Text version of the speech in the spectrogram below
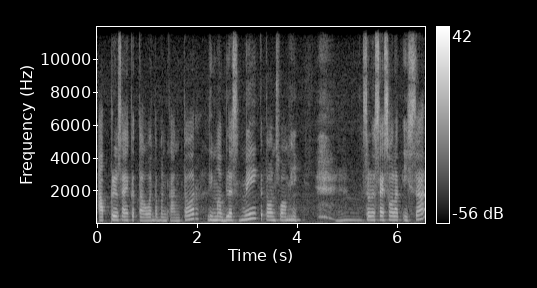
April saya ketahuan teman kantor, 15 Mei ketahuan suami. Selesai sholat Isya,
